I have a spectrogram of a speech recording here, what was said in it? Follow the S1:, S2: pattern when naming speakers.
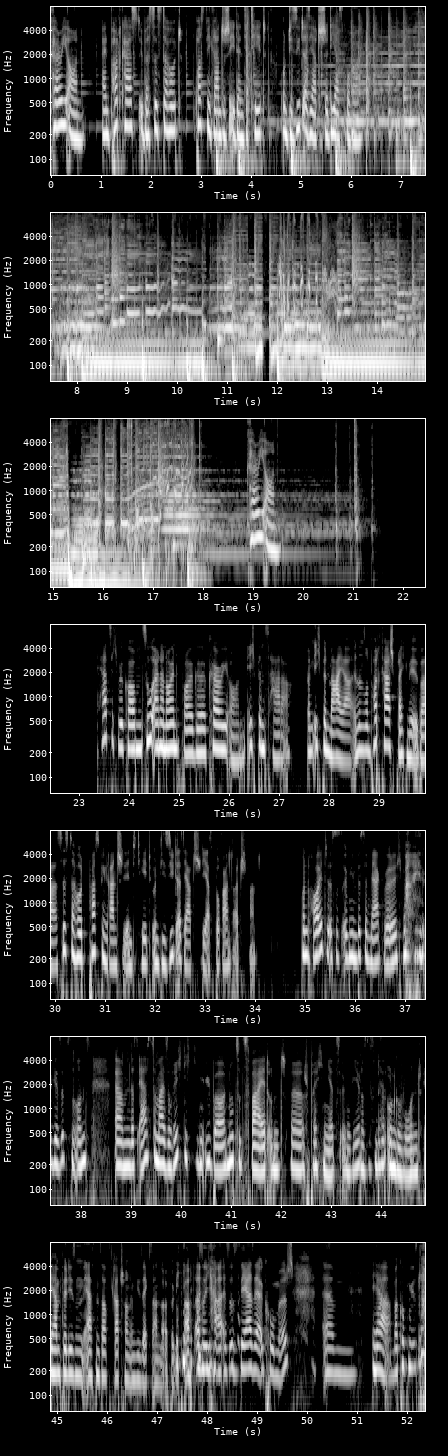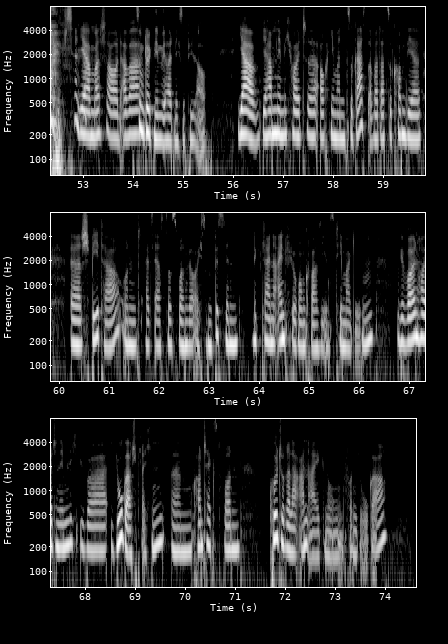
S1: Curry On, ein Podcast über Sisterhood, postmigrantische Identität und die südasiatische Diaspora. Curry On. Herzlich willkommen zu einer neuen Folge Curry On. Ich bin Sarah.
S2: Und ich bin Maya. In unserem Podcast sprechen wir über Sisterhood, postmigrantische Identität und die südasiatische Diaspora in Deutschland.
S1: Und heute ist es irgendwie ein bisschen merkwürdig, weil wir sitzen uns ähm, das erste Mal so richtig gegenüber, nur zu zweit und äh, sprechen jetzt irgendwie. Und das ist ein bisschen ungewohnt.
S2: Wir haben für diesen ersten Satz gerade schon irgendwie sechs Anläufe gebraucht. Also ja, es ist sehr, sehr komisch. Ähm, ja. ja, mal gucken, wie es läuft.
S1: Ja, mal schauen. Aber
S2: zum Glück nehmen wir heute nicht so viel auf.
S1: Ja, wir haben nämlich heute auch jemanden zu Gast, aber dazu kommen wir äh, später. Und als erstes wollen wir euch so ein bisschen eine kleine Einführung quasi ins Thema geben. Wir wollen heute nämlich über Yoga sprechen, im Kontext von kultureller Aneignung von Yoga.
